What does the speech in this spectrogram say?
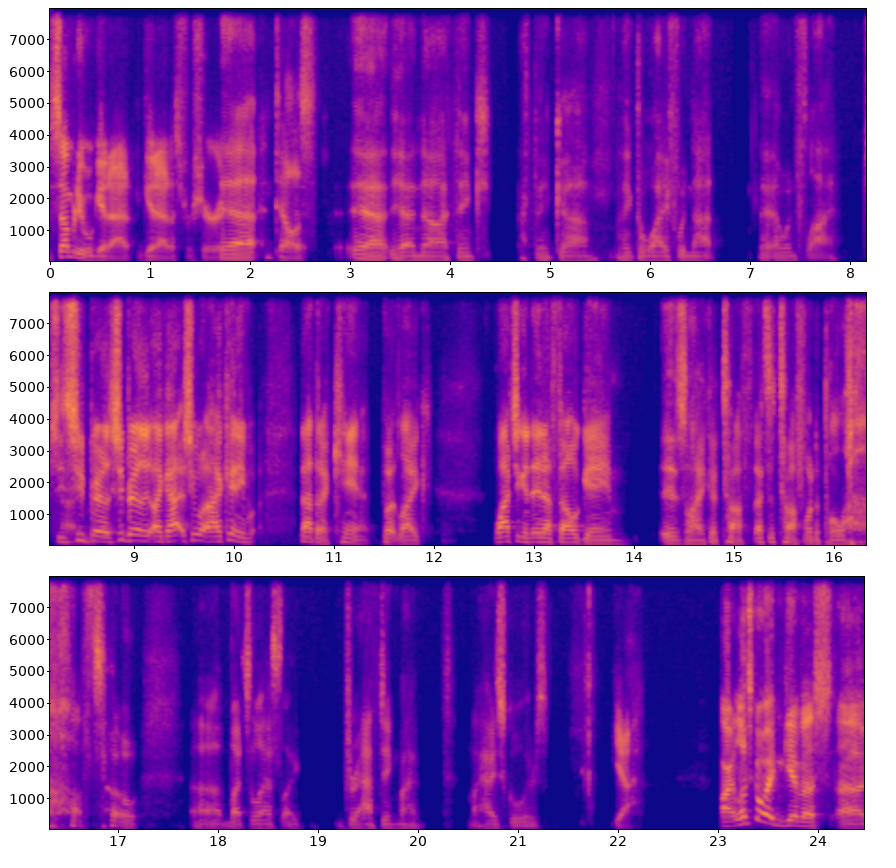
somebody will get at get at us for sure. And, yeah, and tell us. Yeah, yeah. No, I think I think uh, I think the wife would not. That wouldn't fly. She she barely she barely like I she I can't even. Not that I can't, but like watching an NFL game is like a tough. That's a tough one to pull off. So uh, much less like drafting my my high schoolers. Yeah, all right, let's go ahead and give us uh,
